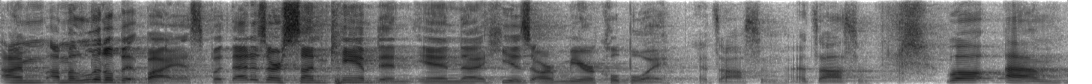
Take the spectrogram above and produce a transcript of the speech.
I'm, I'm a little bit biased, but that is our son Camden, and uh, he is our miracle boy. That's awesome. That's awesome. Well, um,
